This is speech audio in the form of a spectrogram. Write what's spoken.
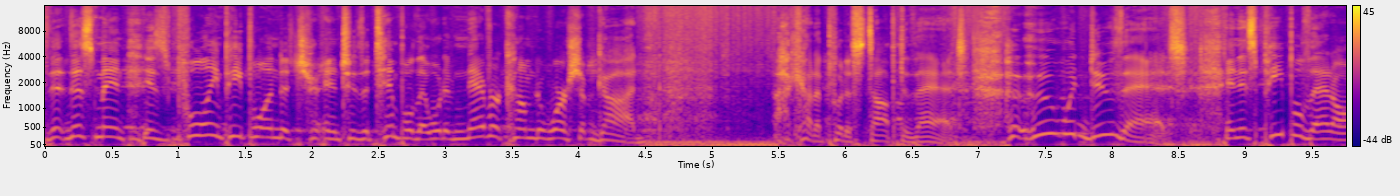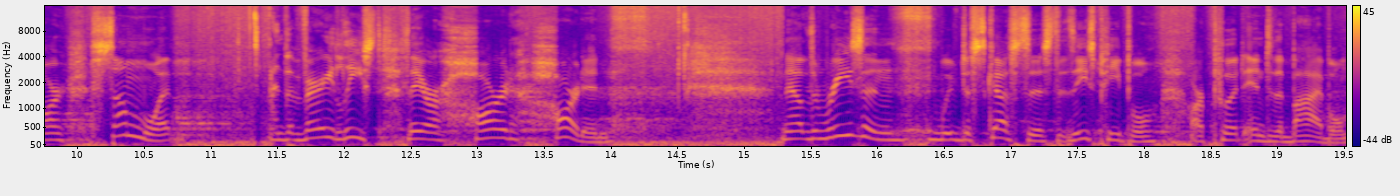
This man is pulling people into, into the temple that would have never come to worship God. I got to put a stop to that. Who, who would do that? And it's people that are somewhat, at the very least, they are hard hearted. Now, the reason we've discussed this, that these people are put into the Bible,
